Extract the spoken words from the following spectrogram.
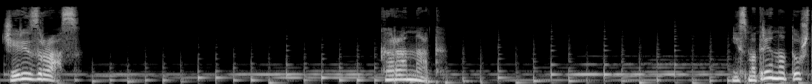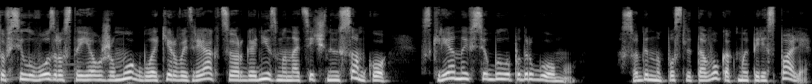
«Через раз». Коронат. Несмотря на то, что в силу возраста я уже мог блокировать реакцию организма на отечную самку, с Крианой все было по-другому. Особенно после того, как мы переспали.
